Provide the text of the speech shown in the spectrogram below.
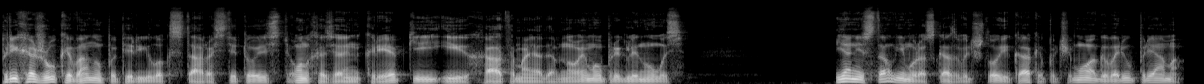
Прихожу к Ивану Поперило к старости, то есть он хозяин крепкий, и хата моя давно ему приглянулась. Я не стал ему рассказывать, что и как, и почему, а говорю прямо.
